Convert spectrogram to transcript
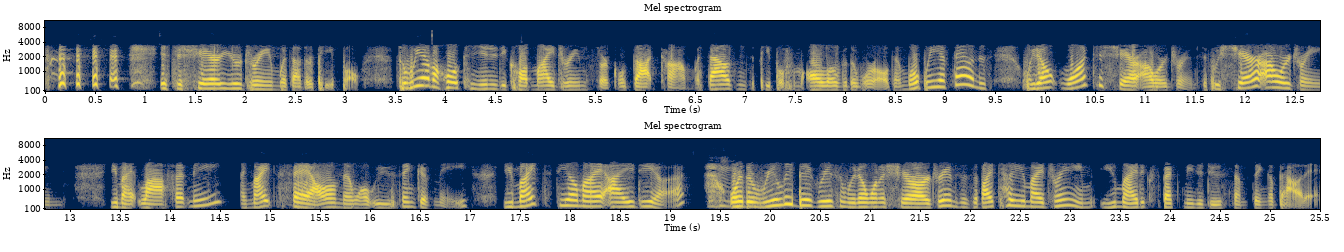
is to share your dream with other people. So we have a whole community called mydreamcircle.com with thousands of people from all over the world. And what we have found is we don't want to share our dreams. If we share our dreams, you might laugh at me. I might fail, and then what will you think of me? You might steal my idea. Mm-hmm. Or the really big reason we don't want to share our dreams is if I tell you my dream, you might expect me to do something about it.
